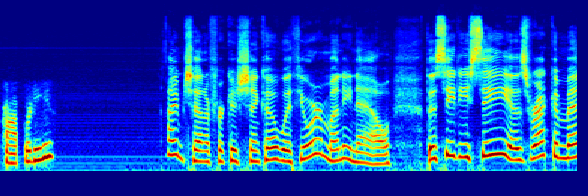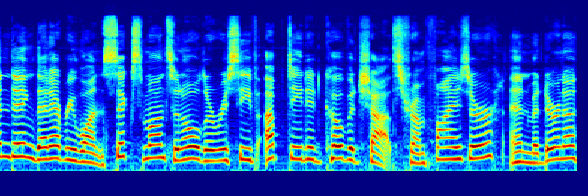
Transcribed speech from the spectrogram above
Properties. I'm Jennifer Kashinka with Your Money Now. The CDC is recommending that everyone six months and older receive updated COVID shots from Pfizer and Moderna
